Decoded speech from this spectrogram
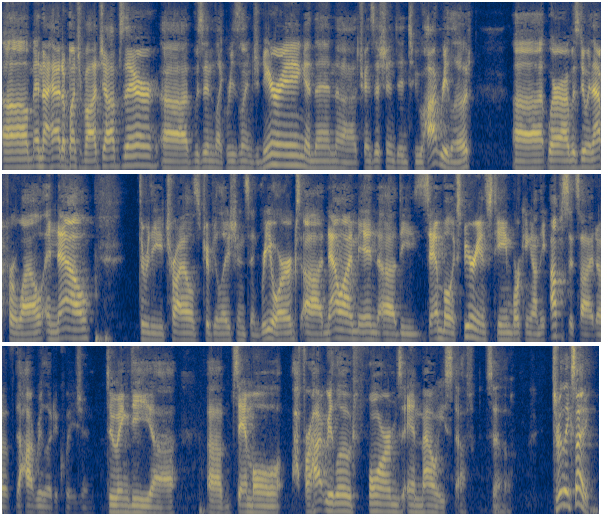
um, and I had a bunch of odd jobs there. Uh, I was in like regional engineering, and then uh, transitioned into Hot Reload, uh, where I was doing that for a while. And now, through the trials, tribulations, and reorgs, uh, now I'm in uh, the XAML experience team, working on the opposite side of the Hot Reload equation, doing the uh, uh, XAML for Hot Reload forms and Maui stuff. So it's really exciting.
